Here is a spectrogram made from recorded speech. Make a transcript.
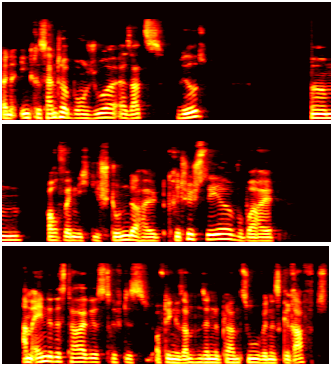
ein interessanter Bonjour-Ersatz wird. Ähm, auch wenn ich die Stunde halt kritisch sehe, wobei am Ende des Tages trifft es auf den gesamten Sendeplan zu, wenn es gerafft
